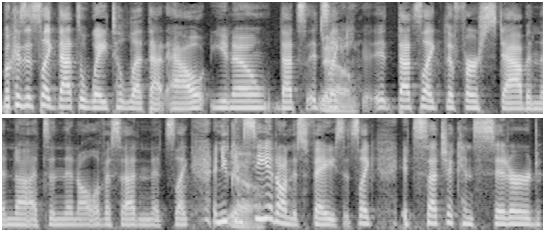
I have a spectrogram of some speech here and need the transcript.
because it's like that's a way to let that out you know? That's it's like it that's like the first stab in the nuts and then all of a sudden it's like and you can Yeah. see it on his face. It's like it's such a considered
